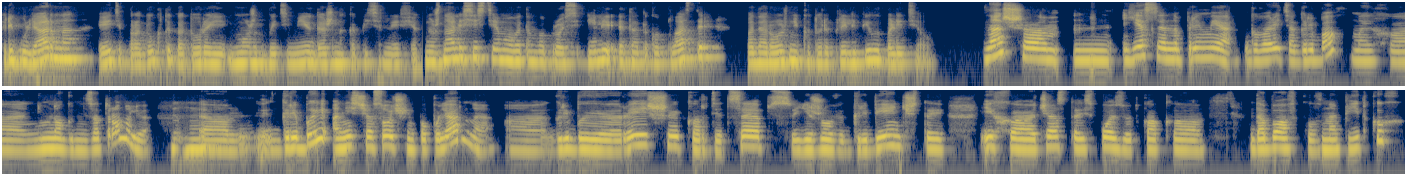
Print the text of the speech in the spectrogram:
регулярно эти продукты, которые, может быть, имеют даже накопительный эффект. Нужна ли система в этом вопросе или это такой пластырь, подорожник, который прилепил и полетел? Знаешь, если, например, говорить о грибах, мы их э, немного не затронули. Угу. Грибы, они сейчас очень популярны. А, грибы рейши, кардицепс, ежовик гребенчатый. Их э, часто используют как э, добавку в напитках.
